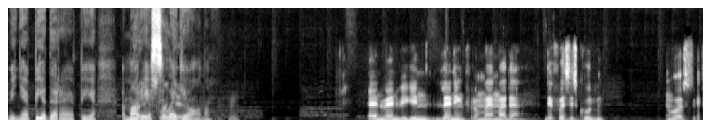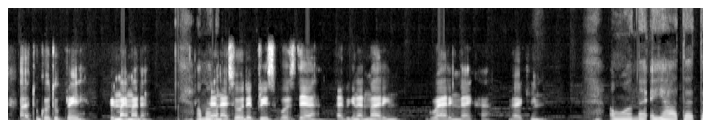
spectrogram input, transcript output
viņa piederēja pie Marijas, Marijas leģiona. Mm -hmm. And when we begin learning from my mother, the first school was I had to go to pray with my mother. Un man, And I saw the priest was there. I began admiring, wearing like her, like him. Un, jā, tad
